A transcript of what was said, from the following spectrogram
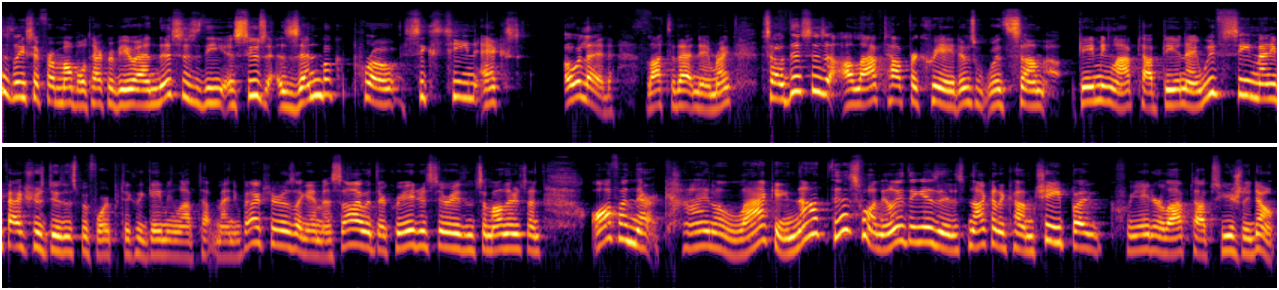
is Lisa from Mobile Tech Review, and this is the ASUS ZenBook Pro 16X OLED. Lots of that name, right? So this is a laptop for creatives with some gaming laptop DNA. We've seen manufacturers do this before, particularly gaming laptop manufacturers like MSI with their Creator Series and some others, and often they're kind of lacking. Not this one. The only thing is it's not going to come cheap, but creator laptops usually don't.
